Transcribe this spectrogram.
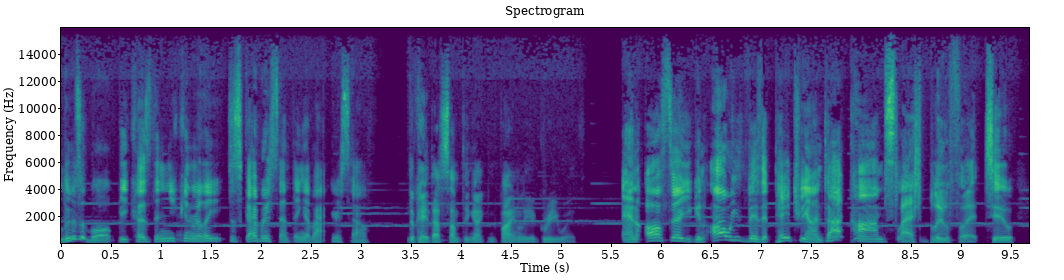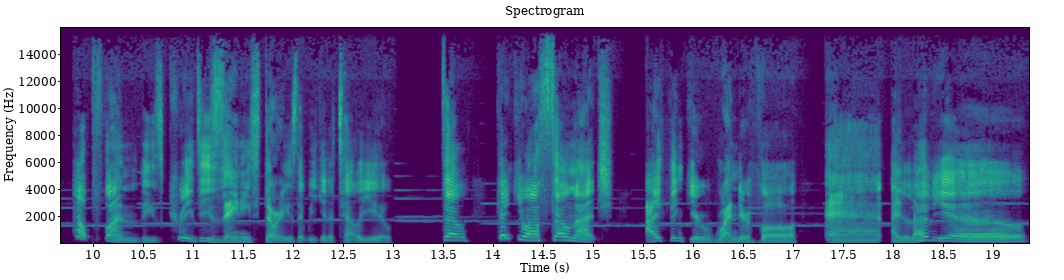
losable because then you can really discover something about yourself. Okay, that's something I can finally agree with. And also, you can always visit patreon.com slash bluefoot to help fund these crazy, zany stories that we get to tell you. So, thank you all so much. I think you're wonderful, and I love you.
